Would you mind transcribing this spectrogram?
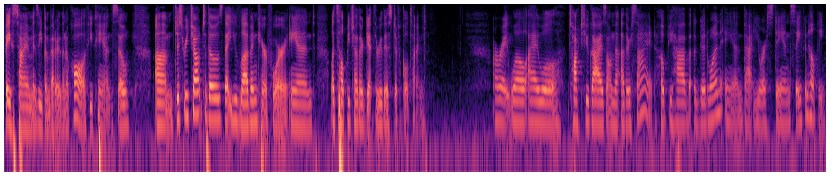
FaceTime is even better than a call if you can. So, um, just reach out to those that you love and care for, and let's help each other get through this difficult time. All right, well, I will talk to you guys on the other side. Hope you have a good one and that you are staying safe and healthy.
